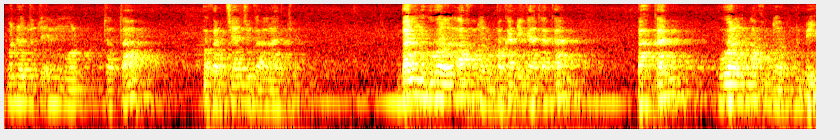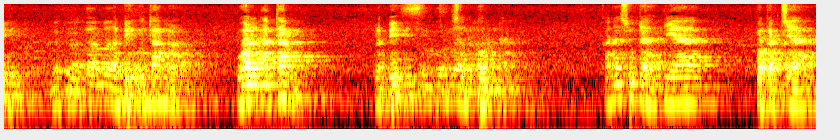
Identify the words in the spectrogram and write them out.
menuntut ilmu tetap bekerja juga lanjut. Bal huwal afdal bahkan dikatakan bahkan huwal afdal lebih lebih utama. lebih utama. Wal atam lebih Sempurna. sempurna. Karena sudah dia bekerja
